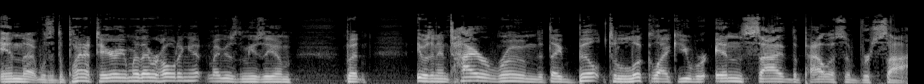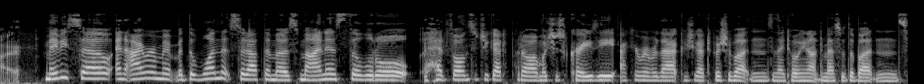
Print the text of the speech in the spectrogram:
in the was it the planetarium where they were holding it? Maybe it was the museum, but it was an entire room that they built to look like you were inside the Palace of Versailles. Maybe so. And I remember the one that stood out the most, minus the little headphones that you got to put on, which is crazy. I can remember that because you got to push the buttons and they told you not to mess with the buttons.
